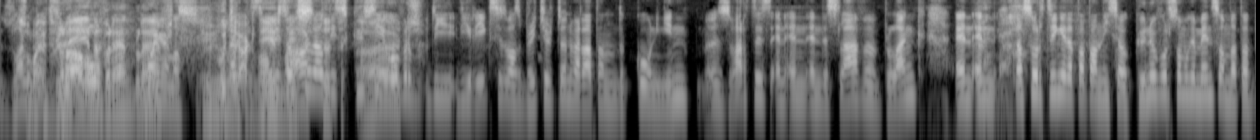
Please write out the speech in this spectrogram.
zolang het verhaal blijven- overeind blijft, natuurlijk, goed geacteerd Er is wel discussie uit? over die, die reeksen zoals Bridgerton, waar dat dan de koningin eh, zwart is en, en, en de slaven blank. En, en dat soort dingen, dat dat dan niet zou kunnen voor sommige mensen, omdat dat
